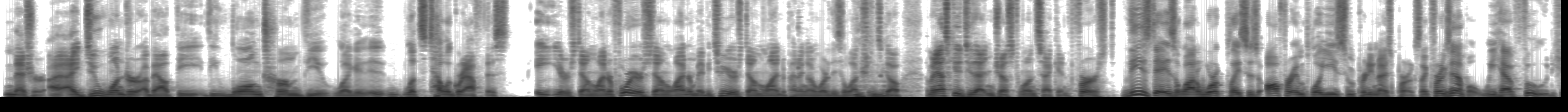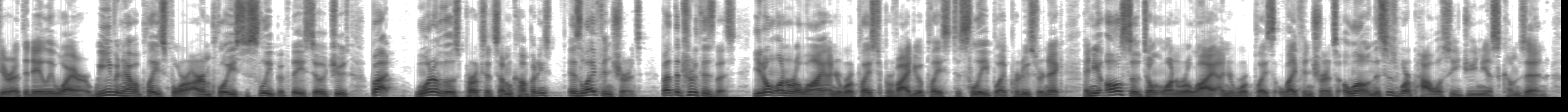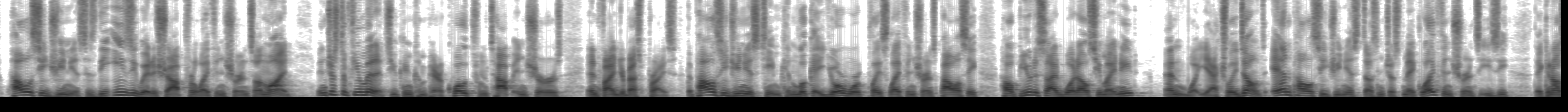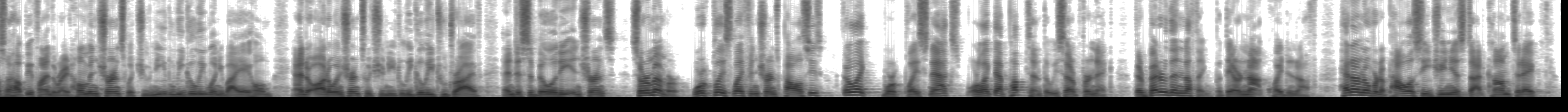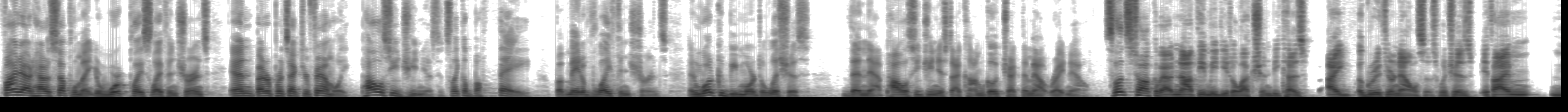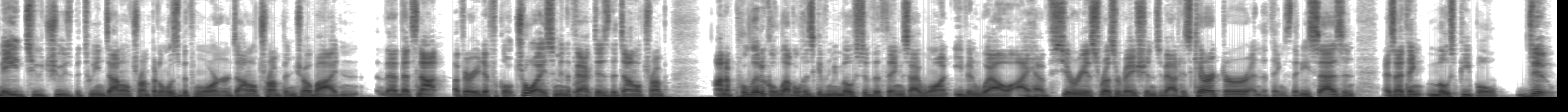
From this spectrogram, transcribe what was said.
measure. I, I do wonder about the the long term view. Like, it, let's telegraph this eight years down the line, or four years down the line, or maybe two years down the line, depending on where these elections mm-hmm. go. I'm going to ask you to do that in just one second. First, these days, a lot of workplaces offer employees some pretty nice perks. Like, for example, we have food here at the Daily Wire. We even have a place for our employees to sleep if they so choose. But one of those perks at some companies is life insurance. But the truth is this you don't want to rely on your workplace to provide you a place to sleep, like producer Nick, and you also don't want to rely on your workplace life insurance alone. This is where Policy Genius comes in. Policy Genius is the easy way to shop for life insurance online. In just a few minutes, you can compare quotes from top insurers and find your best price. The Policy Genius team can look at your workplace life insurance policy, help you decide what else you might need, and what you actually don't. And Policy Genius doesn't just make life insurance easy, they can also help you find the right home insurance, which you need legally when you buy a home, and auto insurance, which you need legally to drive, and disability insurance. So remember, workplace life insurance policies, they're like workplace snacks or like that pup tent that we set up for Nick. They're better than nothing, but they are not quite enough. Head on over to policygenius.com today. Find out how to supplement your workplace life insurance and better protect your family. Policy Genius, it's like a buffet, but made of life insurance. And what could be more delicious than that. PolicyGenius.com. Go check them out right now. So let's talk about not the immediate election because I agree with your analysis, which is if I'm made to choose between Donald Trump and Elizabeth Warren or Donald Trump and Joe Biden, that, that's not a very difficult choice. I mean, the right. fact is that Donald Trump on a political level has given me most of the things I want, even while I have serious reservations about his character and the things that he says, and as I think most people do.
